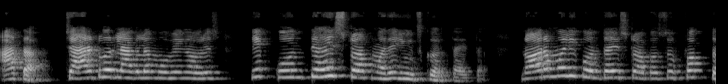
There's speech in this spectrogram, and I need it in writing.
आता चार्टवर लागलं मुव्हिंग ॲव्हरेज ते कोणत्याही स्टॉकमध्ये यूज करता येतं. नॉर्मली कोणताही स्टॉक असो फक्त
